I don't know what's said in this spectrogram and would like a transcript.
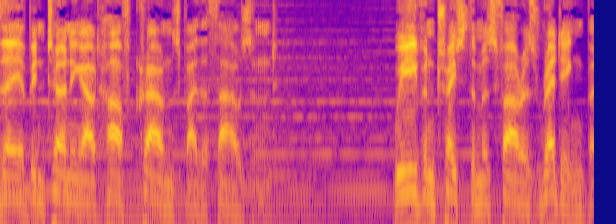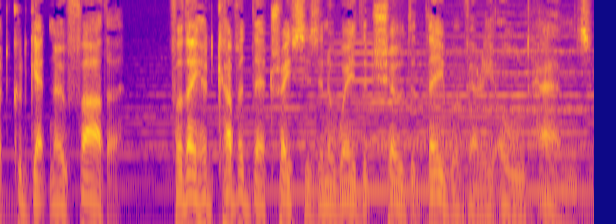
They have been turning out half-crowns by the thousand. We even traced them as far as Reading, but could get no farther for they had covered their traces in a way that showed that they were very old hands.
